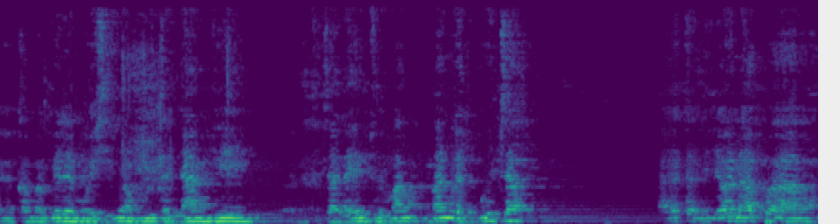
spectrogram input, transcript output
eh, kama vile Mheshimiwa Mwita Nyangi, kijana kijana yetu Emma- Emmanuel Mwita. Hata niliona hapa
